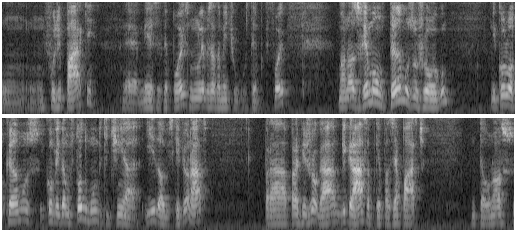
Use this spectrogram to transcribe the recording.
um, um food park é, meses depois, não lembro exatamente o, o tempo que foi, mas nós remontamos o jogo e colocamos e convidamos todo mundo que tinha ido ao campeonato para vir jogar de graça, porque fazia parte. Então nós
